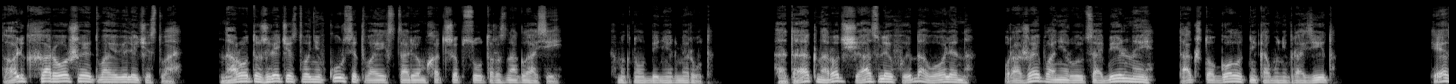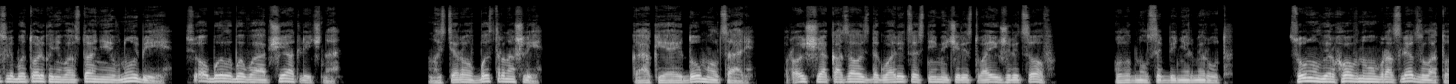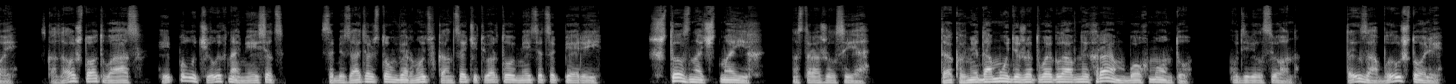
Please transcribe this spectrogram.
Только хорошее, твое величество. Народ и жречество не в курсе твоих с царем Хатшепсут разногласий, хмыкнул Бенермирут. А так народ счастлив и доволен. Урожай планируется обильный, так что голод никому не грозит. Если бы только не восстание в Нубии, все было бы вообще отлично. Мастеров быстро нашли. Как я и думал, царь, проще оказалось договориться с ними через твоих жрецов, улыбнулся Бенермирут, Сунул Верховному браслет золотой, сказал, что от вас, и получил их на месяц, с обязательством вернуть в конце четвертого месяца перей. Что значит моих? насторожился я. Так в Медомуде же твой главный храм, бог Монту, удивился он. Ты забыл, что ли?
